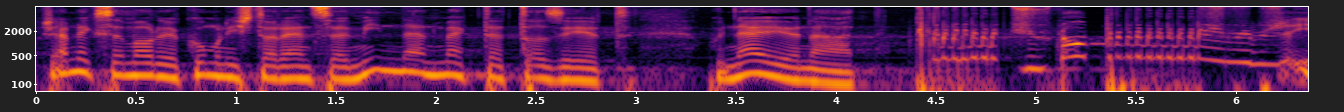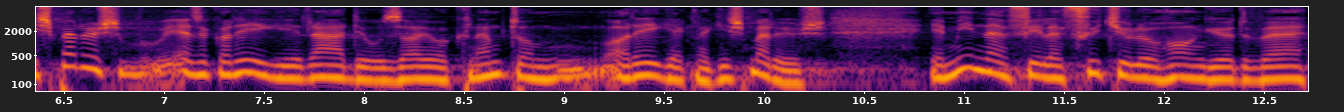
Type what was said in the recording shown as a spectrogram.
És emlékszem arra, hogy a kommunista rendszer mindent megtett azért, hogy ne jön át. Ismerős ezek a régi rádiózajok, nem tudom, a régeknek ismerős? Ilyen mindenféle fütyülő hang jött be,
